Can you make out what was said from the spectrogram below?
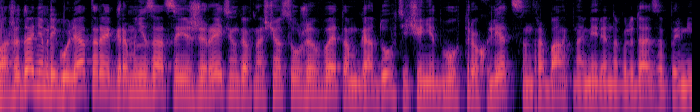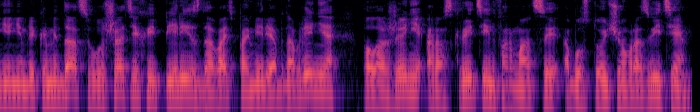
По ожиданиям регулятора, гармонизация ESG-рейтингов начнется уже в этом году. В течение двух-трех лет Центробанк намерен наблюдать за применением рекомендаций, улучшать их и переиздавать по мере обновления положений о раскрытии информации об устойчивом развитии.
